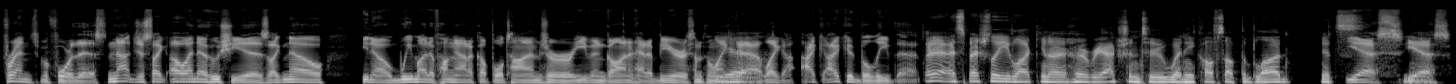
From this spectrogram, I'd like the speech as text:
friends before this, not just like, "Oh, I know who she is." Like, no, you know, we might have hung out a couple of times or even gone and had a beer or something like yeah. that. Like, I, I could believe that. Yeah, especially like, you know, her reaction to when he coughs up the blood. It's. Yes, yeah. yes.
